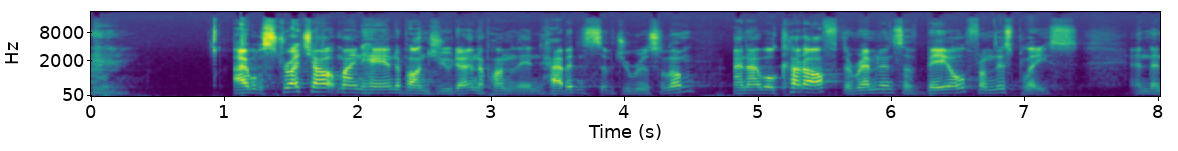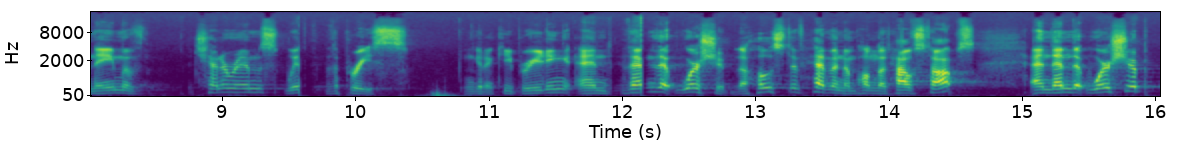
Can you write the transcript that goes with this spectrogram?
I will stretch out mine hand upon Judah and upon the inhabitants of Jerusalem, and I will cut off the remnants of Baal from this place, and the name of Chemarims with the priests. I'm going to keep reading. And them that worship the host of heaven upon the housetops, and them that worship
